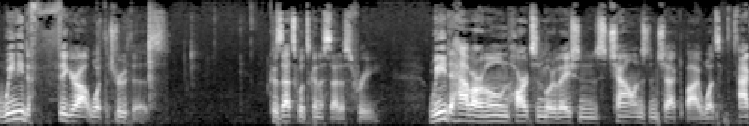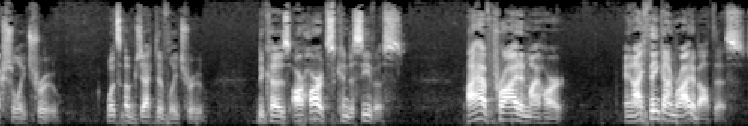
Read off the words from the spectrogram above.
we need to figure out what the truth is because that's what's going to set us free. We need to have our own hearts and motivations challenged and checked by what's actually true, what's objectively true, because our hearts can deceive us. I have pride in my heart, and I think I'm right about this.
